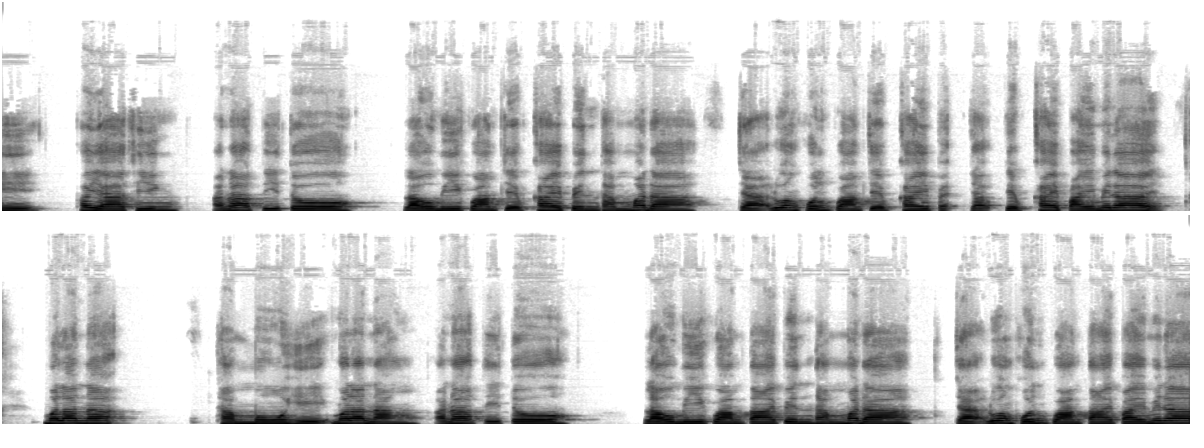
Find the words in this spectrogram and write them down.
หิพยาทิง อนาติโต เรามีความเจ็บไข้เป็นธรรมดา จะล่วงพ้นความเจ็บไข้ไปจะเจ็บไข้ไปไม่ได้ มรณะ ธรรมโมหิมรณัง อนาติโต เรามีความตายเป็นธรรมดา จะล่วงพ้นความตายไปไม่ได้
